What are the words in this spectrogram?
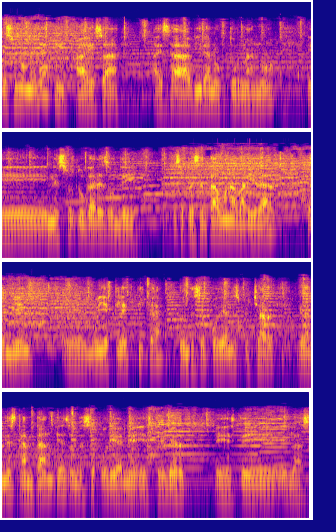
es un homenaje a esa, a esa vida nocturna, ¿no? Eh, en esos lugares donde se presentaba una variedad también eh, muy ecléctica, donde se podían escuchar grandes cantantes, donde se podían este, ver este, las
